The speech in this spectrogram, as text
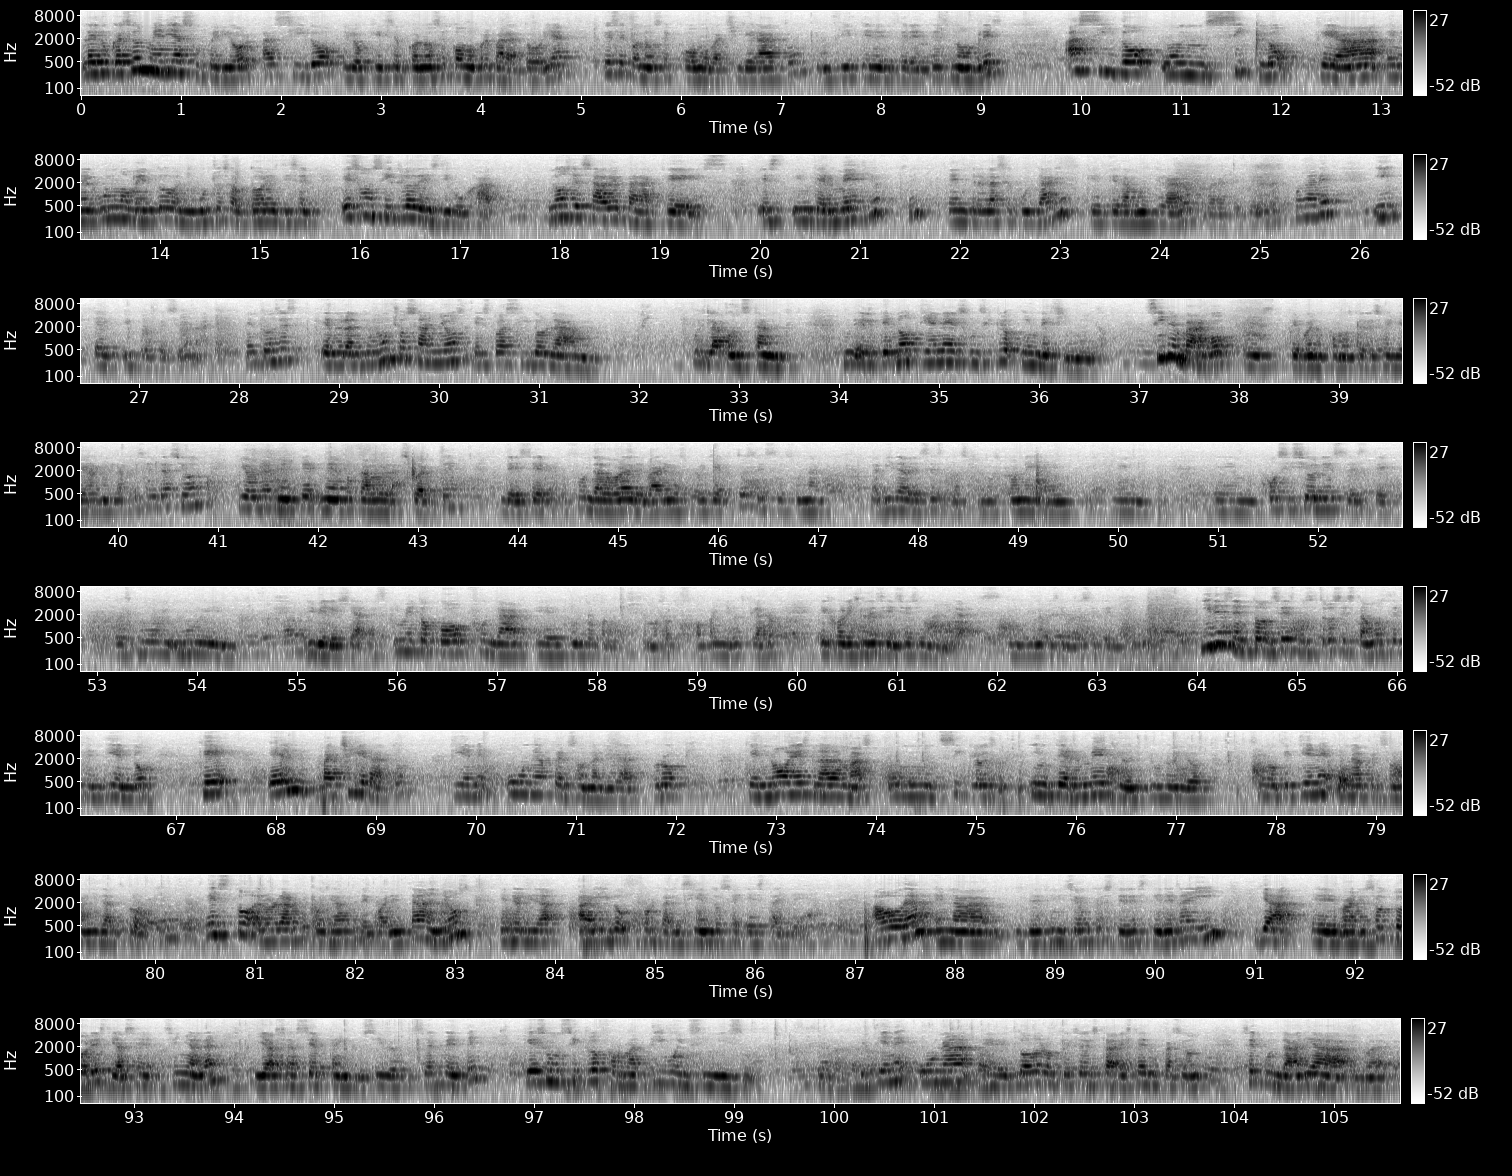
La educación media superior ha sido lo que se conoce como preparatoria, que se conoce como bachillerato, en fin, tiene diferentes nombres. Ha sido un ciclo que ha, en algún momento, en muchos autores dicen, es un ciclo desdibujado. No se sabe para qué es. Es intermedio entre la secundaria, que queda muy claro para qué es la secundaria, y el profesional. Entonces, eh, durante muchos años esto ha sido la, pues, la constante. El que no tiene es un ciclo indefinido. Sin embargo, este, bueno, como ustedes oyeron en la presentación, yo realmente me ha tocado la suerte de ser fundadora de varios proyectos. Esa es una, la vida a veces nos, nos pone en, posiciones este, pues muy, muy privilegiadas. Y me tocó fundar, eh, junto con muchísimos otros compañeros, claro, el Colegio de Ciencias y Humanidades en 1971. Y desde entonces nosotros estamos defendiendo que el bachillerato tiene una personalidad propia, que no es nada más un ciclo intermedio entre uno y otro, sino que tiene una personalidad propia. Esto a lo largo pues ya de 40 años en realidad ha ido fortaleciéndose esta idea. Ahora, en la definición que ustedes tienen ahí, ya eh, varios autores ya se señalan, ya se acepta inclusive oficialmente, que es un ciclo formativo en sí mismo, que tiene una, eh, todo lo que es esta, esta educación secundaria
